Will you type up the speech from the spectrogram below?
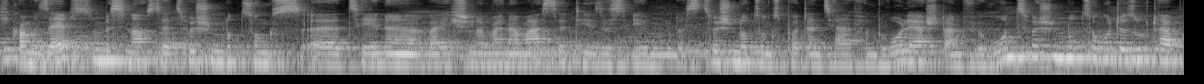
Ich komme selbst ein bisschen aus der Zwischennutzungsszene, weil ich schon in meiner Masterthesis eben das Zwischennutzungspotenzial von Büroleerstand für Wohnzwischennutzung untersucht habe.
